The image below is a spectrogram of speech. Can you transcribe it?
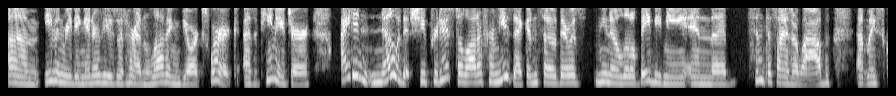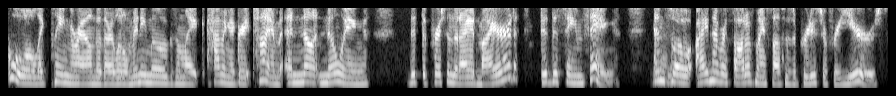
um, even reading interviews with her and loving Bjork's work as a teenager, I didn't know that she produced a lot of her music. And so there was, you know, little baby me in the synthesizer lab at my school, like playing around with our little mini moogs and like having a great time and not knowing that the person that I admired did the same thing. And so I never thought of myself as a producer for years.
